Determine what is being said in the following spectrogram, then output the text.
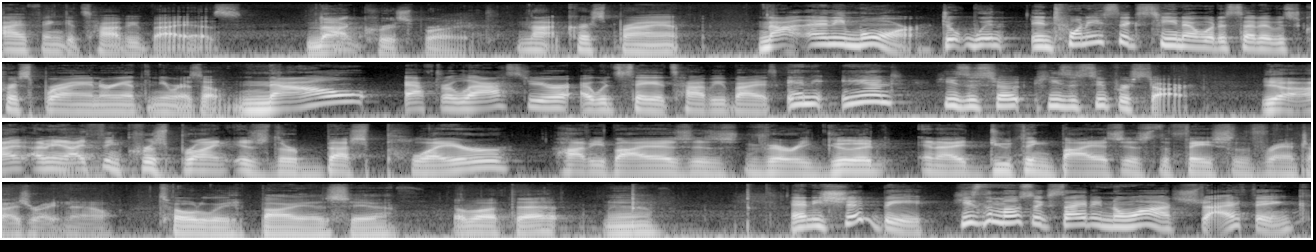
I think it's Javi Baez, Not um, Kris Bryant. not Kris Bryant. Not anymore. In 2016, I would have said it was Kris Bryant or Anthony Rizzo. Now, after last year, I would say it's Javi Baez, and and he's a he's a superstar. yeah. I, I mean, I think Kris Bryant is their best player. Javi Baez is very good, and I do think Baez is the face of the franchise right now. Totally, Baez. Yeah, How about that? yeah. And he should be. He's the most exciting to watch. I think.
